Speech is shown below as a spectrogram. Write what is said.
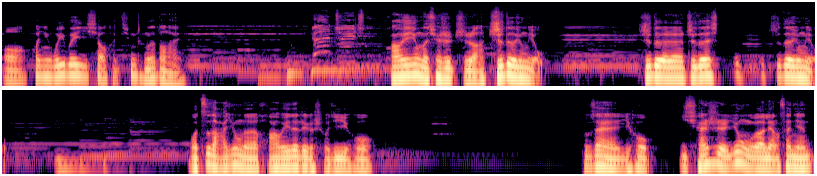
哦，欢迎微微一笑很倾城的到来。华为用的确实值啊，值得拥有，值得值得值得拥有。我自打用了华为的这个手机以后，不在以后，以前是用过两三年，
